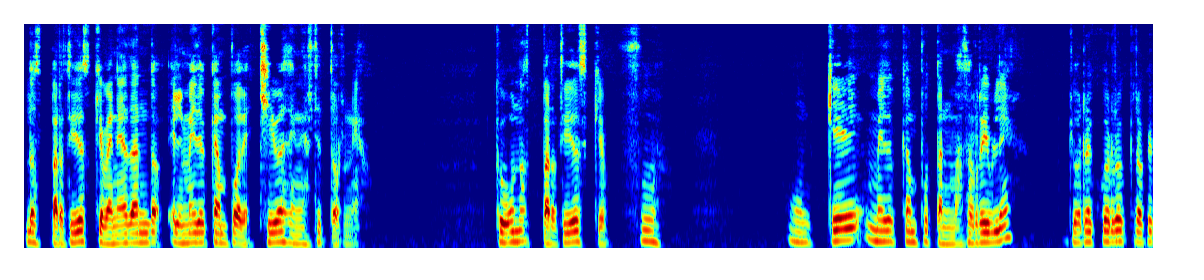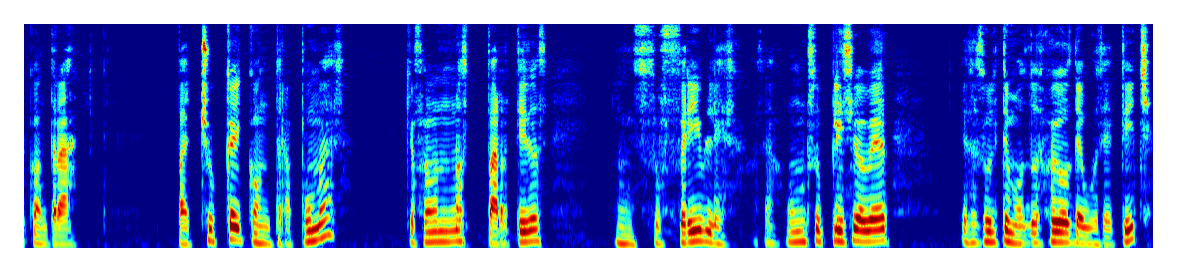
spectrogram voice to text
los partidos que venía dando el medio campo de Chivas en este torneo. Que hubo unos partidos que... ¿Qué medio campo tan más horrible? Yo recuerdo creo que contra Pachuca y contra Pumas, que fueron unos partidos insufribles. O sea, un suplicio ver esos últimos dos juegos de Bucetich.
